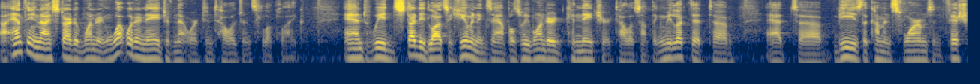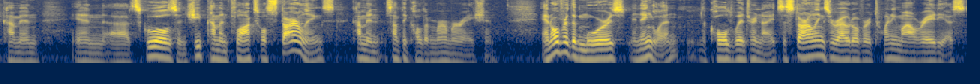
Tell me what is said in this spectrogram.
uh, Anthony and I started wondering what would an age of networked intelligence look like? And we'd studied lots of human examples. We wondered, can nature tell us something? And we looked at, uh, at uh, bees that come in swarms and fish come in, in uh, schools and sheep come in flocks. Well, starlings come in something called a murmuration. And over the moors in England, the cold winter nights, the starlings are out over a 20 mile radius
